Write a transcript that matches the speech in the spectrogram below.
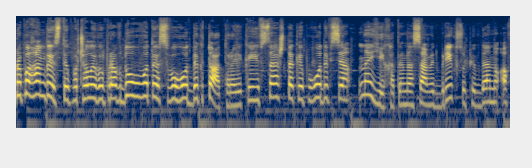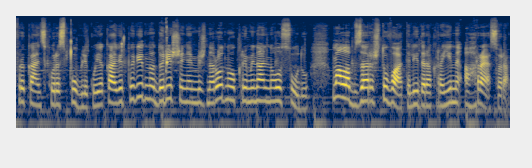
Пропагандисти почали виправдовувати свого диктатора, який все ж таки погодився не їхати на саміт БРІКС у Південно-Африканську Республіку, яка відповідно до рішення міжнародного кримінального суду мала б заарештувати лідера країни-агресора.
